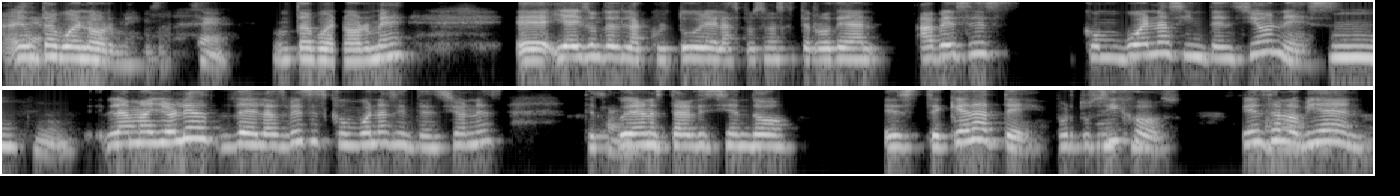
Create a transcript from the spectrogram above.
hay un tabú enorme. Sí. Un tabú enorme. Eh, y ahí es donde la cultura y las personas que te rodean, a veces con buenas intenciones, la mayoría de las veces con buenas intenciones, te pudieran estar diciendo, este, quédate por tus hijos, piénsalo bien.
